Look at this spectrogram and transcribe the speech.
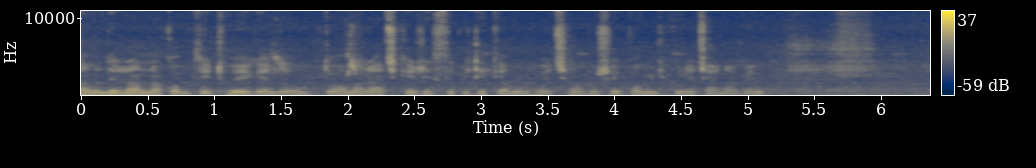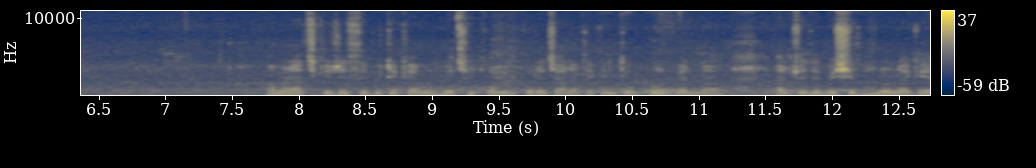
আমাদের রান্না কমপ্লিট হয়ে গেল। তো আমার আজকের রেসিপিটি কেমন হয়েছে অবশ্যই কমেন্ট করে জানাবেন। আমার আজকের রেসিপিটি কেমন হয়েছে কমেন্ট করে জানাতে কিন্তু ভুলবেন না। আর যদি বেশি ভালো লাগে,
